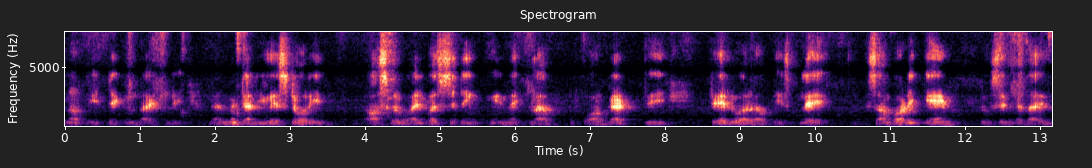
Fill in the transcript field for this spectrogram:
not be taken lightly. Let me tell you a story. Oscar Wilde was sitting in a club to forget the failure of his play. Somebody came to sympathize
